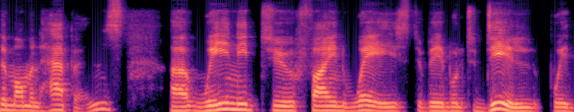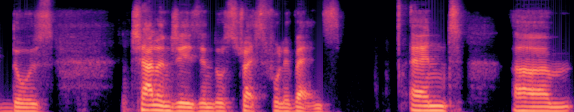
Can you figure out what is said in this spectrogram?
the moment happens, uh, we need to find ways to be able to deal with those challenges and those stressful events. And um,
